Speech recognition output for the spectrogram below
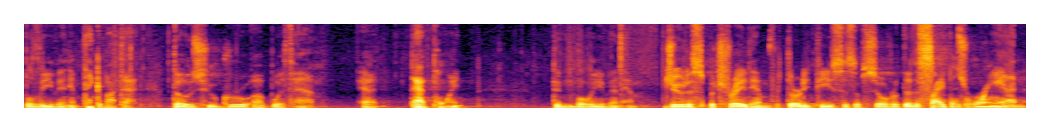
believe in him. Think about that. Those who grew up with him at that point didn't believe in him. Judas betrayed him for 30 pieces of silver. The disciples ran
